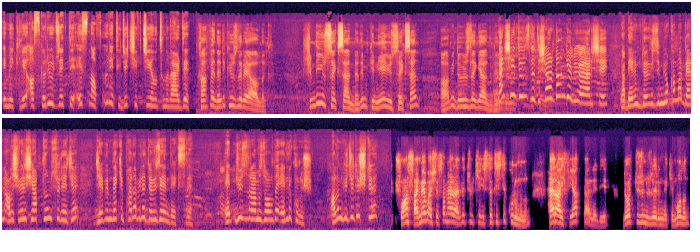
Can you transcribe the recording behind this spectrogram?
emekli, asgari ücretli, esnaf, üretici, çiftçi yanıtını verdi. Kahve dedik 100 liraya aldık. Şimdi 180 dedim ki niye 180? Abi dövizle geldi dedi. Her şey dövizle dışarıdan geliyor her şey. Ya benim dövizim yok ama ben alışveriş yaptığım sürece cebimdeki para bile dövize endeksli. E, 100 liramız oldu 50 kuruş. Alım gücü düştü. Şu an saymaya başlasam herhalde Türkiye İstatistik Kurumu'nun her ay fiyat derlediği 400'ün üzerindeki malın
